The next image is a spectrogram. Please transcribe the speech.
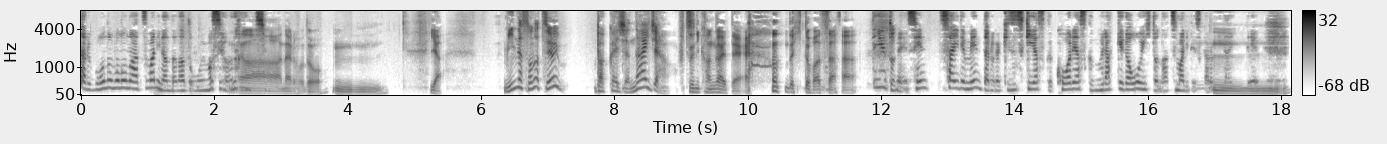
タル豪のものの集まりなんだなと思いますよ。ああ、なるほど。うん。いや、みんなそんな強いばっかりじゃないじゃん。普通に考えて。ほんと人はさ。っていうとね、繊細でメンタルが傷つきやすく、壊れやすく、ムラっ気が多い人の集まりですから、うみたいって。ん。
